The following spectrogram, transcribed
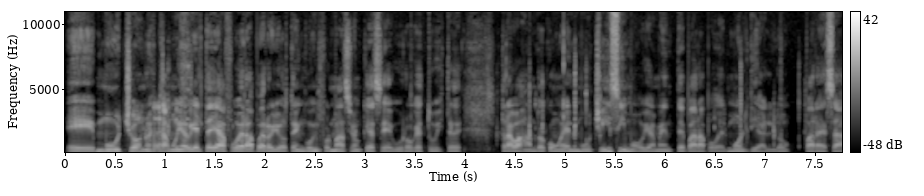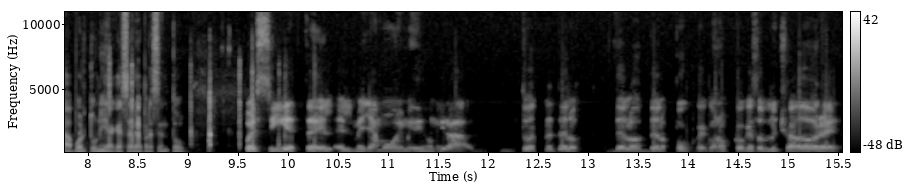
eh, mucho, no está muy abierta allá afuera, pero yo tengo información que seguro que estuviste trabajando con él muchísimo, obviamente, para poder moldearlo para esa oportunidad que se le presentó. Pues sí, este, él, él, me llamó y me dijo, mira, tú eres de los, de los, de los pocos que conozco que son luchadores,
